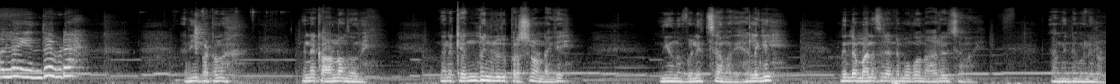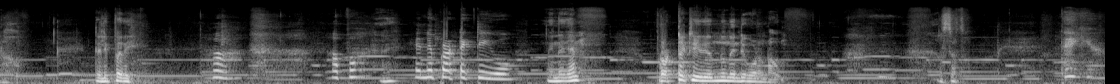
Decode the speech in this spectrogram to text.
അല്ല എന്താ ഇവിടെ? നീ പെട്ടെന്ന് നിന്നെ കാണണമെന്ന് തോന്നി. നിനക്ക് എന്തെങ്കിലും ഒരു പ്രശ്നം ഉണ്ടെങ്കിൽ നീ ഒന്ന് വിളിച്ചാൽ മതി. അല്ലെങ്കിൽ നിന്റെ മനസ്സിൽ എന്റെ മുഖം ഒന്ന് ആലോചിച്ചാൽ മതി. ഞാൻ നിന്റെ മുന്നിലുണ്ടാവും. ടെലിപ്പതി. ആ. അപ്പൊ എന്നെ പ്രൊട്ടക്ട് ചെയ്യുവോ നിന്നെ ഞാൻ പ്രൊട്ടക്റ്റ് ചെയ്ത് എന്നും നിന്റെ കൂടെ ഉണ്ടാവും താങ്ക് എടുത്തോ.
